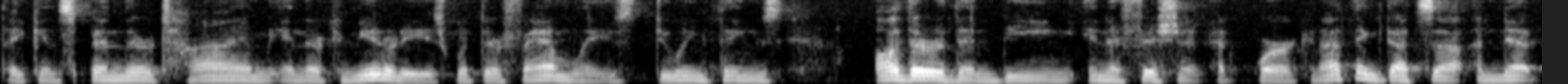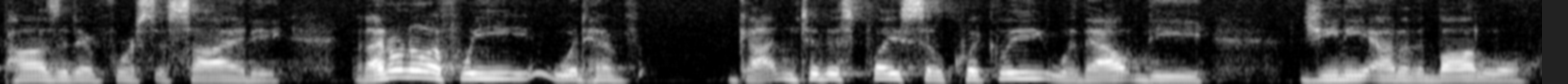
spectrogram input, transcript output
They can spend their time in their communities with their families doing things other than being inefficient at work. And I think that's a, a, net positive for society. But I don't know if we would have gotten to this place so quickly without the genie out of the bottle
